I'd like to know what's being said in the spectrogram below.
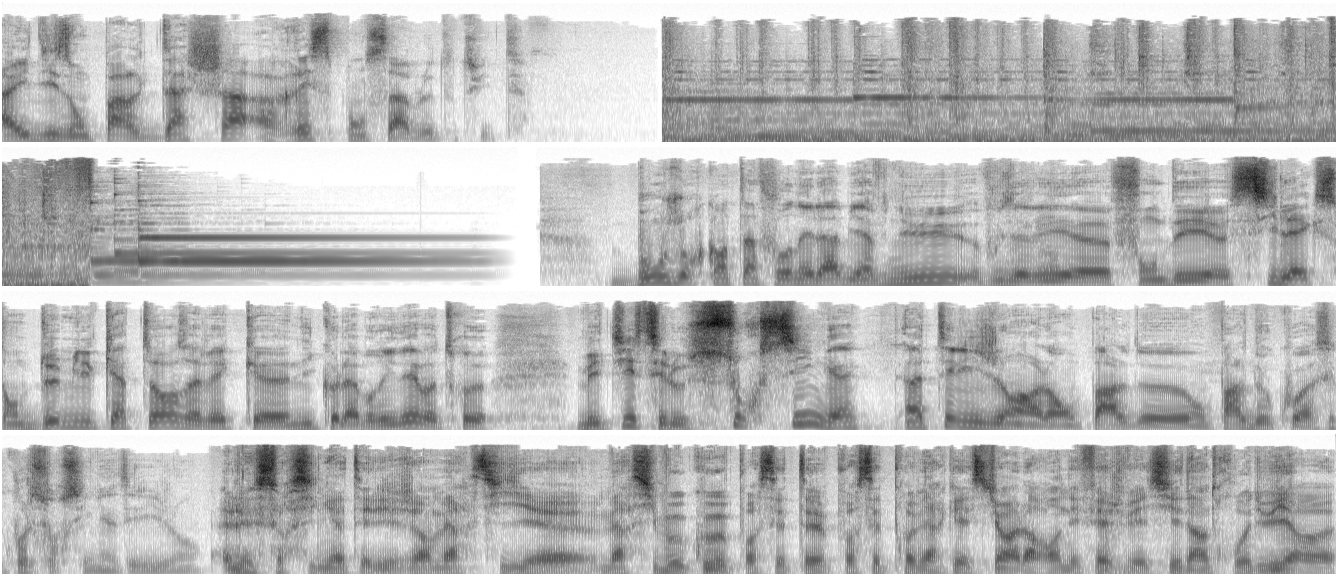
IDs. On parle d'achat responsable tout de suite. Bonjour Quentin Fournella, bienvenue. Vous avez euh, fondé euh, Silex en 2014 avec euh, Nicolas Bridet. Votre métier, c'est le sourcing intelligent. Alors on parle de, on parle de quoi? C'est quoi le sourcing intelligent? Le sourcing intelligent, merci, merci beaucoup pour cette, pour cette première question. Alors en effet, je vais essayer d'introduire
